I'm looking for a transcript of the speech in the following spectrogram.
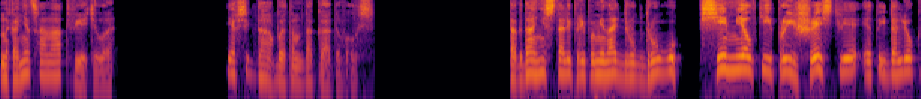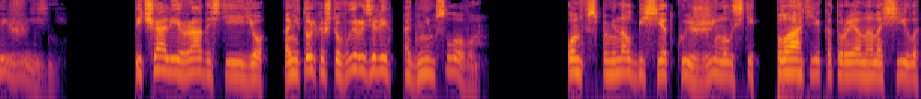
Наконец она ответила. Я всегда об этом догадывалась. Тогда они стали припоминать друг другу все мелкие происшествия этой далекой жизни. Печали и радости ее они только что выразили одним словом. Он вспоминал беседку из жимолости, платье, которое она носила,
